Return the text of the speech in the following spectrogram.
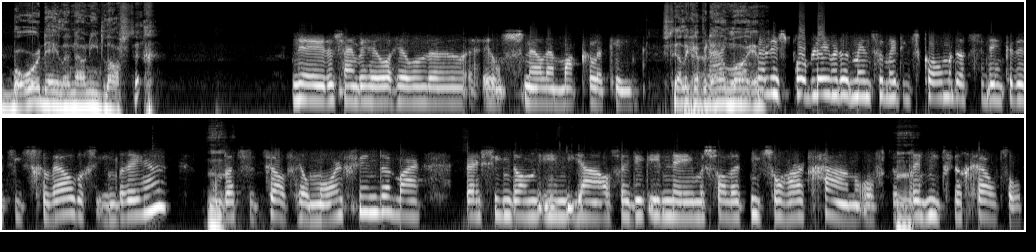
beoordelen nou niet lastig? Nee, daar zijn we heel, heel, eh, heel snel en makkelijk in. Stel, ik heb een heel mooi... hebt wel eens problemen dat mensen met iets komen dat ze denken dat ze iets geweldigs inbrengen. Omdat ze het zelf heel mooi vinden. Maar wij zien dan in, ja, als wij dit innemen zal het niet zo hard gaan. Of dat brengt niet veel geld op.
